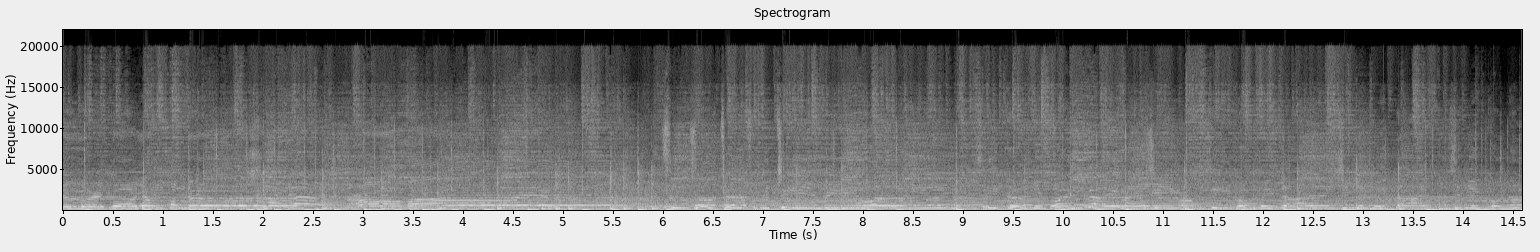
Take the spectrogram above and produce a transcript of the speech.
เหนื่อยก็ยังต้องเดินต่อไปถึงเธอแทบไม่ที่มีวันที่เคยยังฝันใกล้และฉันรักที่คงไม่ตายฉันยังไม่ตายฉันยังคงหา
